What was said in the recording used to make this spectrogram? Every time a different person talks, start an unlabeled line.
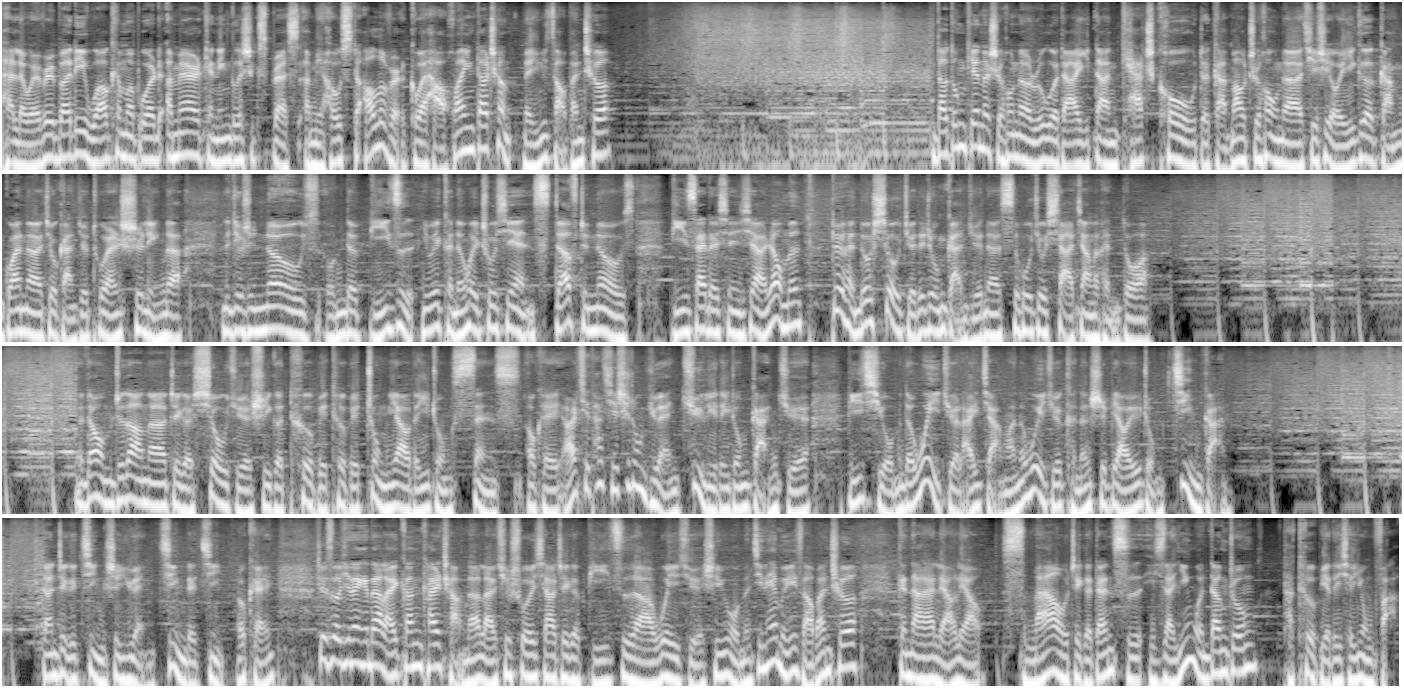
hello everybody. Welcome aboard American English Express. I'm your host Oliver. 各位好，欢迎搭乘美语早班车。到冬天的时候呢，如果大家一旦 catch cold 感冒之后呢，其实有一个感官呢就感觉突然失灵了，那就是 nose 我们的鼻子，因为可能会出现 stuffed nose 鼻塞的现象，让我们对很多嗅觉的这种感觉呢似乎就下降了很多。那当我们知道呢，这个嗅觉是一个特别特别重要的一种 sense，OK，而且它其实是一种远距离的一种感觉，比起我们的味觉来讲啊，那味觉可能是比较有一种近感，但这个近是远近的近，OK。这次我今天跟大家来刚开场呢，来去说一下这个鼻子啊，味觉，是因为我们今天美语早班车跟大家来聊聊 smell 这个单词，以及在英文当中它特别的一些用法。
